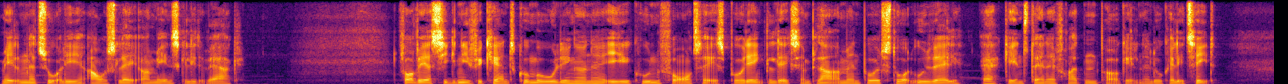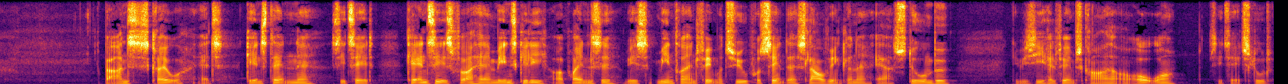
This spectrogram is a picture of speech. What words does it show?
mellem naturlige afslag og menneskeligt værk. For at være signifikant kunne målingerne ikke kun foretages på et enkelt eksemplar, men på et stort udvalg af genstande fra den pågældende lokalitet. Barnes skrev, at genstandene, citat, kan anses for at have menneskelig oprindelse, hvis mindre end 25 procent af slagvinklerne er stumpe, det vil sige 90 grader og over, citat slut.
